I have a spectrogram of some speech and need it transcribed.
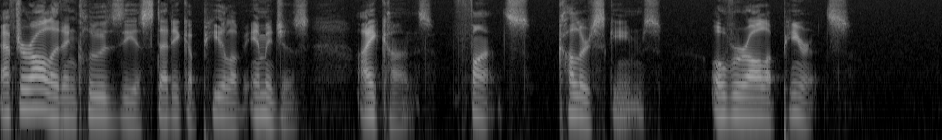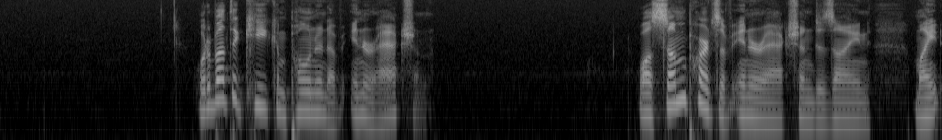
After all, it includes the aesthetic appeal of images, icons, fonts, color schemes, overall appearance. What about the key component of interaction? While some parts of interaction design might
